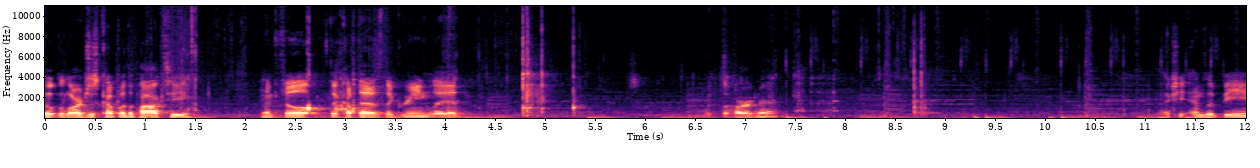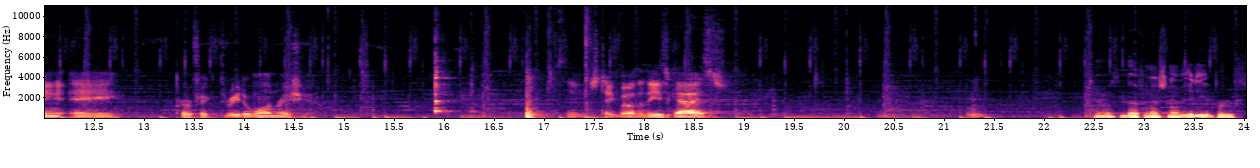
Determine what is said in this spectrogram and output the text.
Fill up the largest cup with epoxy, and fill up the cup that has the green lid with the hardener. It actually ends up being a perfect three to one ratio. So you just take both of these guys, Ooh. Yeah, that's the definition of idiot proof.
